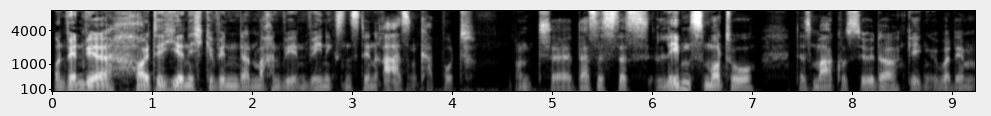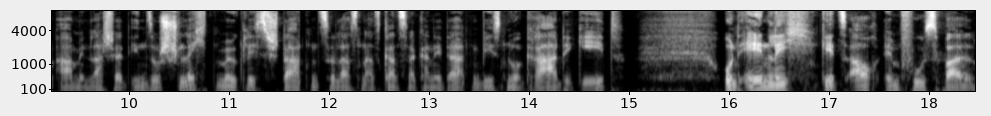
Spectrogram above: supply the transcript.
Und wenn wir heute hier nicht gewinnen, dann machen wir ihn wenigstens den Rasen kaputt. Und äh, das ist das Lebensmotto des Markus Söder gegenüber dem Armin Laschet, ihn so schlecht möglichst starten zu lassen als Kanzlerkandidaten, wie es nur gerade geht. Und ähnlich geht's auch im Fußball.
